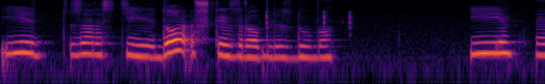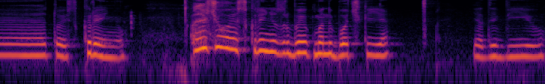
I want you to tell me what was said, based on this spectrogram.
І зараз ті дошки зроблю з дуба. І е, той скриню. А для чого я скриню зробив, як в мене бочки є? Я дебіл.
